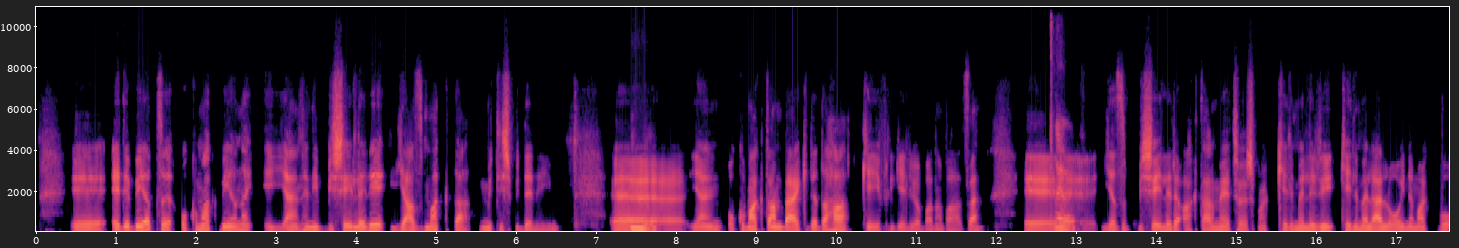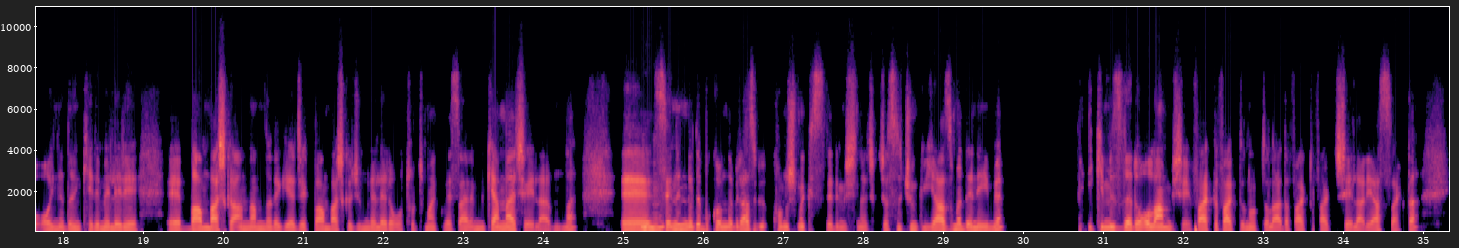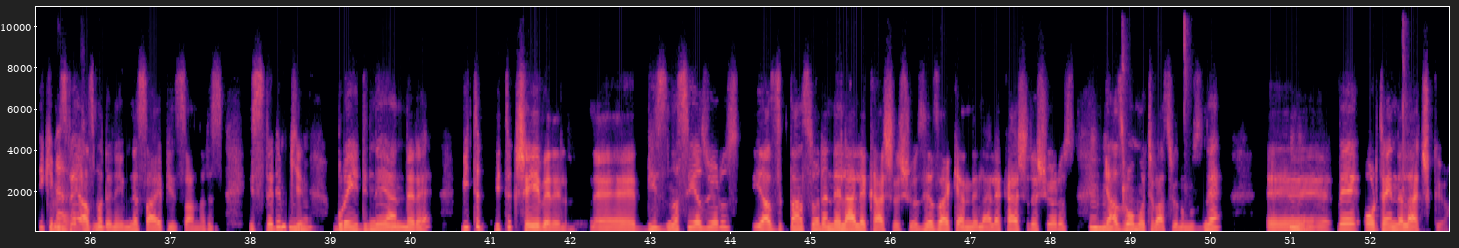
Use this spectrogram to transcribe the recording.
e, edebiyatı okumak bir yana e, yani hani bir şeyleri yazmak da müthiş bir deneyim. E, yani okumaktan belki de daha keyifli geliyor bana bazen. E, Evet. yazıp bir şeyleri aktarmaya çalışmak, kelimeleri kelimelerle oynamak, bu oynadığın kelimeleri e, bambaşka anlamlara gelecek bambaşka cümlelere oturtmak vesaire mükemmel şeyler bunlar. E, seninle de bu konuda biraz konuşmak istedim işin açıkçası. Çünkü yazma deneyimi ikimizde de olan bir şey. Farklı farklı noktalarda farklı farklı şeyler yazsak da ikimiz de Evet. yazma deneyimine sahip insanlarız. İstedim Hı ki hı. burayı dinleyenlere bir tık bir tık şeyi verelim. Ee, biz nasıl yazıyoruz? Yazdıktan sonra nelerle karşılaşıyoruz? Yazarken nelerle karşılaşıyoruz? Hı hı. Yazma motivasyonumuz ne? Hı hı. Ee, ve ortaya neler çıkıyor?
